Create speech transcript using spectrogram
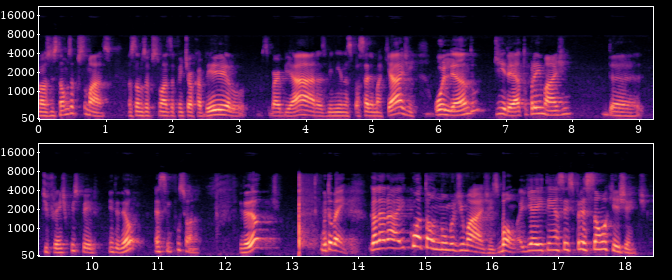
Nós não estamos acostumados. Nós estamos acostumados a pentear o cabelo, se barbear, as meninas passarem maquiagem, olhando direto para a imagem da, de frente para o espelho. Entendeu? É assim que funciona. Entendeu? Muito bem. Galera, e quanto ao número de imagens? Bom, e aí tem essa expressão aqui, gente.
